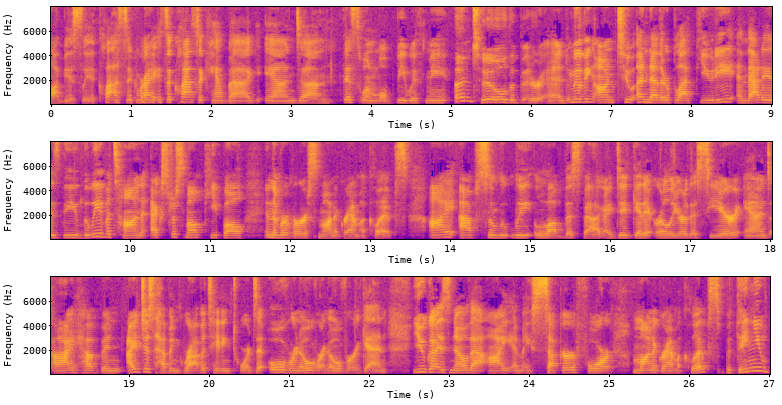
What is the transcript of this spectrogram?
obviously a classic, right? It's a classic handbag and um, this one will be with me until the bitter end. Moving on to another Black Beauty and that is the Louis Vuitton Extra Small Keepall in the reverse monogram Eclipse. I absolutely love this bag. I did get it earlier this year and I have been, I just have been gravitating towards it over and over and over again. You guys know that I am a sucker for monogram Eclipse, but then you,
